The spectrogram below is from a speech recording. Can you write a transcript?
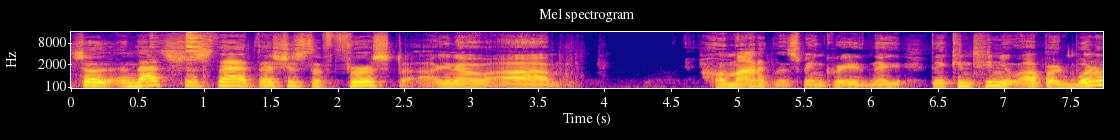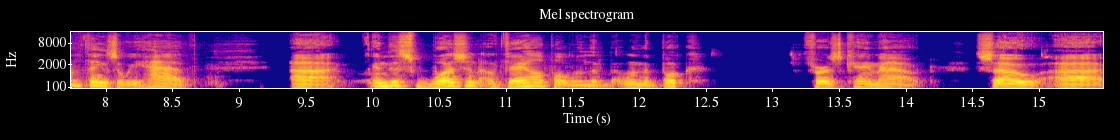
so and that's just that. That's just the first, uh, you know, um, harmonic that's being created. And they they continue upward. One of the things that we have, uh, and this wasn't available when the when the book first came out. So uh,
